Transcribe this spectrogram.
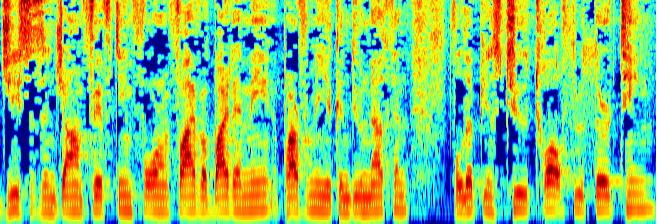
Jesus in John 15 4 and 5, abide in me. Apart from me, you can do nothing. Philippians 2 12 through 13.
